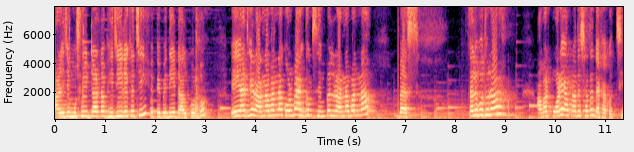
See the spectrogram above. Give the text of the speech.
আর এই যে মুসুরির ডালটা ভিজিয়ে রেখেছি পেঁপে দিয়ে ডাল করব। এই আজকে রান্না বান্না করব, একদম সিম্পল রান্না বান্না ব্যাস। তাহলে বন্ধুরা, আবার পরে আপনাদের সাথে দেখা করছি।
